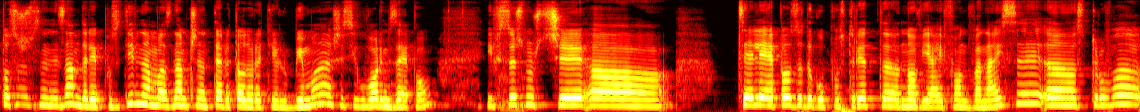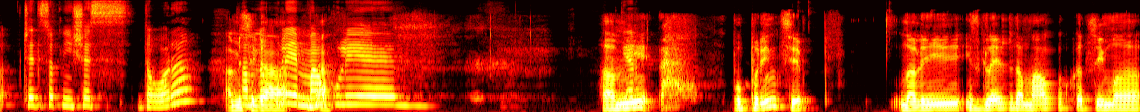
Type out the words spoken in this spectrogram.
То всъщност не знам дали е позитивна, ама знам, че на тебе Тодоре ти е любима. Ще си говорим за Apple. И всъщност, че а, целият Apple, за да го построят нови iPhone 12, а, струва 406 долара. Ами а сега... Много ли е, малко да. ли е? Ами, по принцип, нали, изглежда малко като се има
